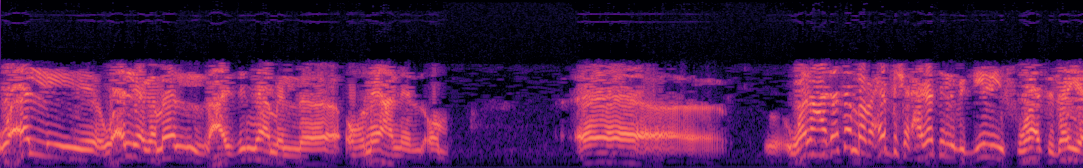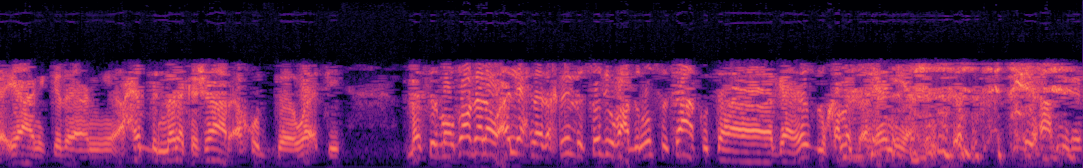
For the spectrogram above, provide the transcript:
وقال لي وقال لي يا جمال عايزين نعمل آه، أغنية عن الأم. آه، وأنا عادة ما بحبش الحاجات اللي بتجيلي في وقت ضيق يعني كده يعني. أحب إن أنا كشاعر آخد وقتي. بس الموضوع ده لو قال لي إحنا داخلين الاستوديو بعد نص ساعة كنت هجهز له خمس أغاني يعني. يعني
